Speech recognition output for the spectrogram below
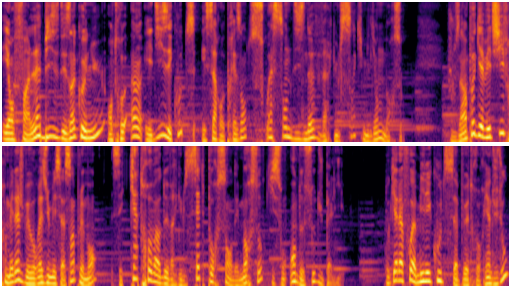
et enfin l'abysse des inconnus entre 1 et 10 écoutes, et ça représente 79,5 millions de morceaux. Je vous ai un peu gavé de chiffres, mais là je vais vous résumer ça simplement, c'est 82,7% des morceaux qui sont en dessous du palier. Donc à la fois 1000 écoutes, ça peut être rien du tout.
